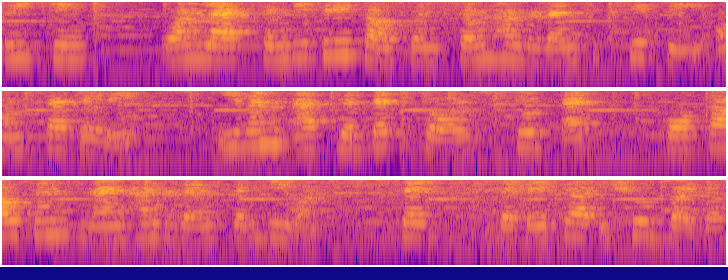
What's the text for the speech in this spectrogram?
reaching 1,73,763 on Saturday, even as the death toll stood at 4,971, said the data issued by the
